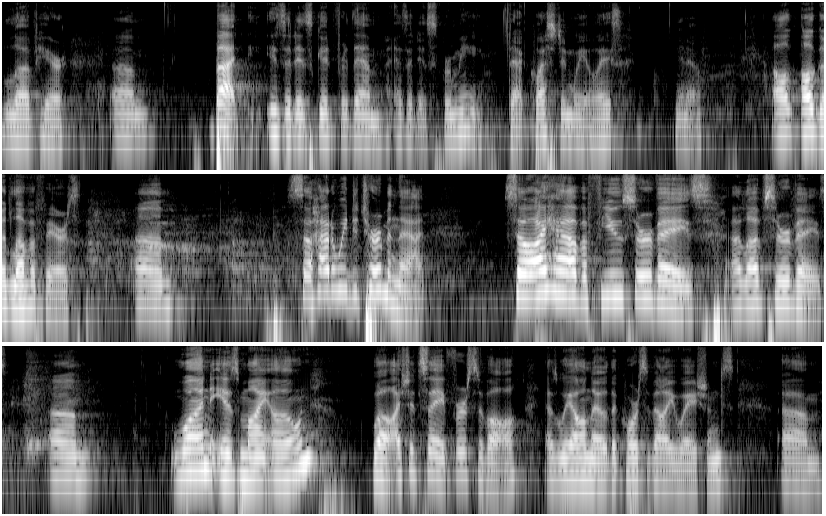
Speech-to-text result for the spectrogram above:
love here. Um, but is it as good for them as it is for me? That question we always, you know, all, all good love affairs. Um, so how do we determine that? So I have a few surveys. I love surveys. Um, one is my own. Well, I should say, first of all, as we all know, the course evaluations. Um,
